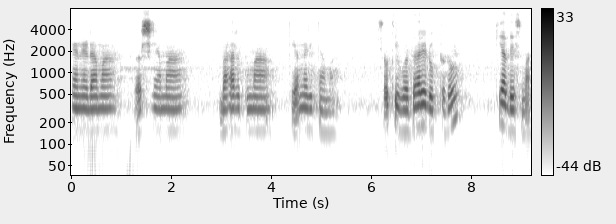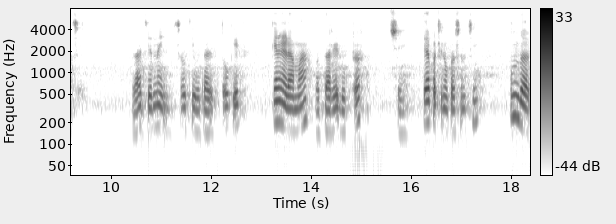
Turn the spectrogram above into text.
કેનેડામાં, રશિયામાં ભારતમાં કે અમેરિકામાં સૌથી વધારે ડૉક્ટરો કયા દેશમાં છે? રાજ્ય નહીં, સૌથી વધારે. તો કે કેનેડામાં વધારે ડૉક્ટર છે. ત્યાર પછીનો પ્રશ્ન છે, ઉંદર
